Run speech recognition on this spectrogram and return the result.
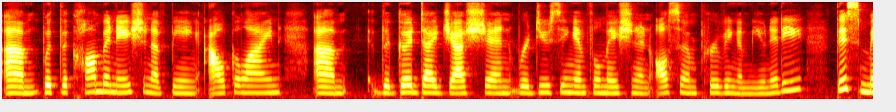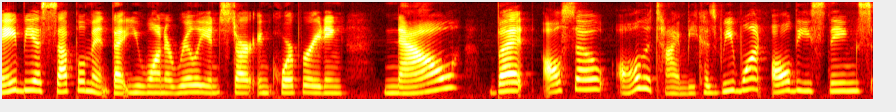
Um, with the combination of being alkaline, um, the good digestion, reducing inflammation, and also improving immunity, this may be a supplement that you want to really start incorporating now, but also all the time because we want all these things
